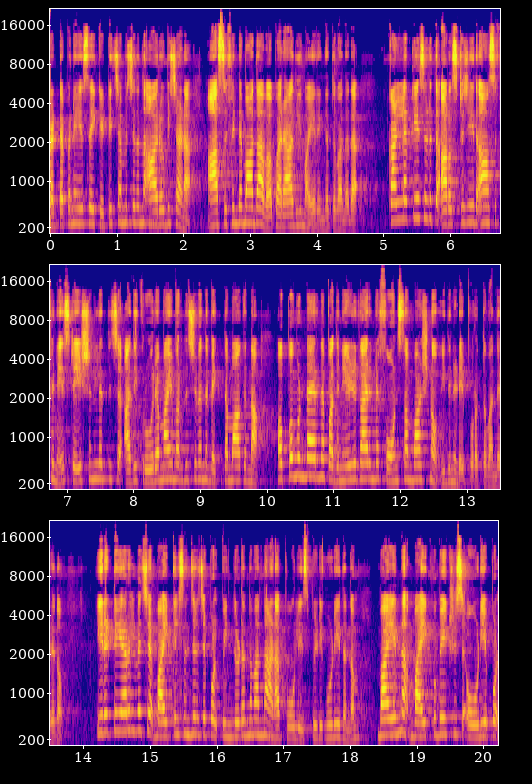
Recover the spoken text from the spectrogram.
കട്ടപ്പന എസ് ഐ കെട്ടിച്ചമച്ചതെന്ന് ആരോപിച്ചാണ് ആസിഫിന്റെ മാതാവ് പരാതിയുമായി രംഗത്ത് വന്നത്. കള്ളക്കേസെടുത്ത് അറസ്റ്റ് ചെയ്ത ആസിഫിനെ സ്റ്റേഷനിലെത്തിച്ച് അതിക്രൂരമായി മർദ്ദിച്ചുവെന്ന് വ്യക്തമാകുന്ന ഒപ്പമുണ്ടായിരുന്ന പതിനേഴുകാരന്റെ ഫോൺ സംഭാഷണവും ഇതിനിടെ പുറത്തു വന്നിരുന്നു ഇരട്ടയാറിൽ വെച്ച് ബൈക്കിൽ സഞ്ചരിച്ചപ്പോൾ പിന്തുടർന്നു വന്നാണ് പോലീസ് പിടികൂടിയതെന്നും ഭയന്ന് ബൈക്ക് ഉപേക്ഷിച്ച് ഓടിയപ്പോൾ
